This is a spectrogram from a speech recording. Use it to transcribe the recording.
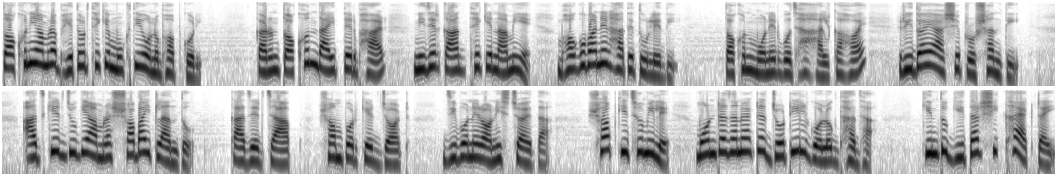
তখনই আমরা ভেতর থেকে মুক্তি অনুভব করি। কারণ তখন দায়িত্বের ভার নিজের কাঁধ থেকে নামিয়ে ভগবানের হাতে তুলে দিই। তখন মনের বোঝা হালকা হয়, হৃদয়ে আসে প্রশান্তি। আজকের যুগে আমরা সবাই ক্লান্ত। কাজের চাপ, সম্পর্কের জট, জীবনের অনিশ্চয়তা সব কিছু মিলে মনটা যেন একটা জটিল গোলকধাঁধা। কিন্তু গীতার শিক্ষা একটাই,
